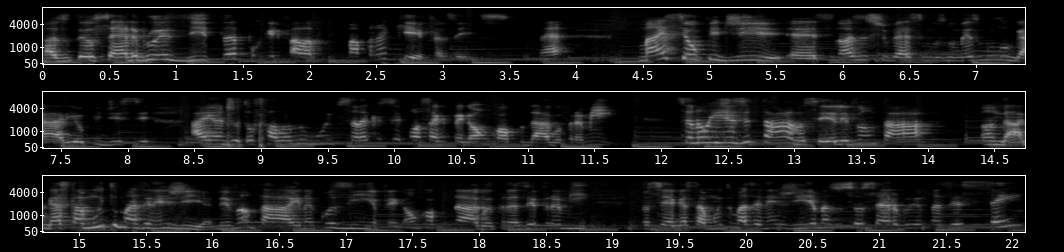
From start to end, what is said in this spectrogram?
Mas o teu cérebro hesita porque ele fala, mas para que fazer isso, né? Mas se eu pedir, é, se nós estivéssemos no mesmo lugar e eu pedisse, ai, Andy, eu tô falando muito, será que você consegue pegar um copo d'água para mim? Você não ia hesitar, você ia levantar, andar, gastar muito mais energia, levantar, ir na cozinha, pegar um copo d'água, trazer para mim, você ia gastar muito mais energia, mas o seu cérebro ia fazer sem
